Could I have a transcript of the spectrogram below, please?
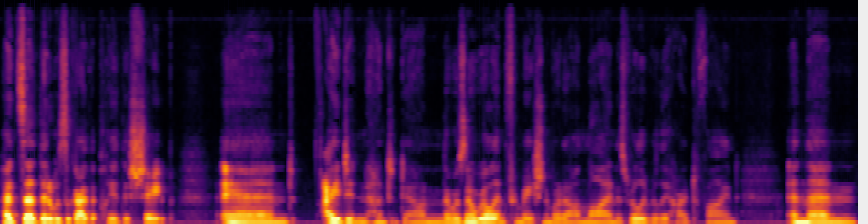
had said that it was the guy that played the shape. And I didn't hunt it down. There was no real information about it online. It's really, really hard to find. And then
